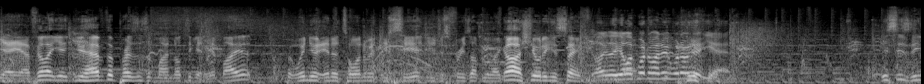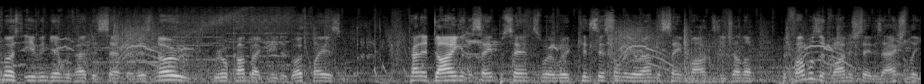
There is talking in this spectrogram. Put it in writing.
yeah, yeah. I feel like you, you have the presence of mind not to get hit by it. But when you're in a tournament, you see it, you just freeze up. You're like, ah, shielding is safe. You're like, you're like, what do I do? What do I do? Yeah. This is the most even game we've had this set. Though. There's no real comeback needed. Both players kind of dying at the same percents where we're consistently around the same mark as each other. But Fumble's advantage state is actually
